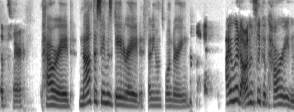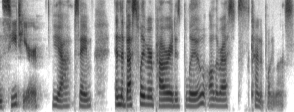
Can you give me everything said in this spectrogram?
That's fair. Powerade, not the same as Gatorade, if anyone's wondering. I would honestly put Powerade in C tier. Yeah, same. And the best flavor of Powerade is blue. All the rest's kind of pointless.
